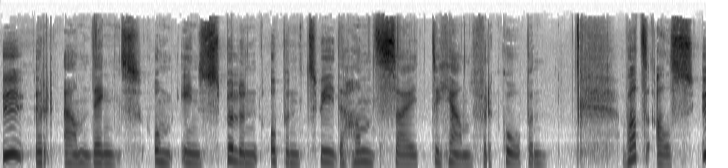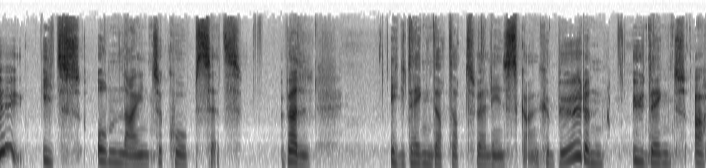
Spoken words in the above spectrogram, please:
u eraan denkt om eens spullen op een tweedehandssite te gaan verkopen? Wat als u iets online te koop zet? Wel, ik denk dat dat wel eens kan gebeuren. U denkt, ah,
